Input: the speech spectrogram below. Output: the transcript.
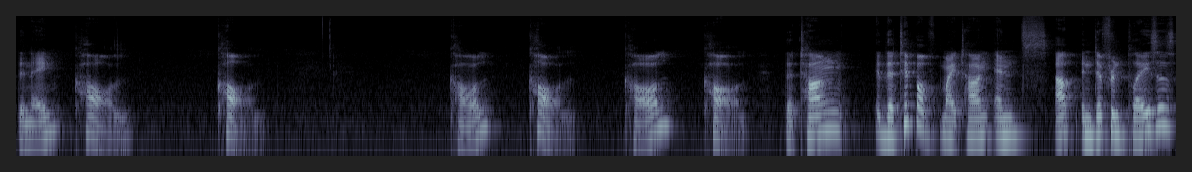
the name call, call, call, call, call, call. The tongue, the tip of my tongue ends up in different places,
